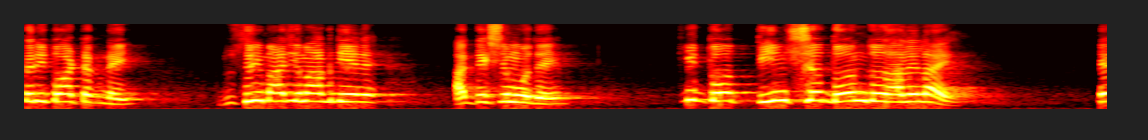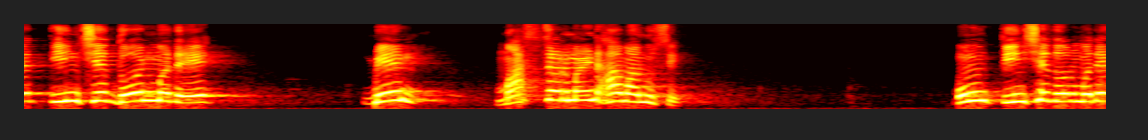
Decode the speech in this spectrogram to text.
तरी तो अटक नाही. दुसरी माझी मागणी आहे अध्यक्ष महोदय की तो तीनशे दोन जो झालेला आहे त्या तीनशे दोन मध्ये मेन मास्टर माइंड हा माणूस आहे. म्हणून तीनशे दोनमध्ये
